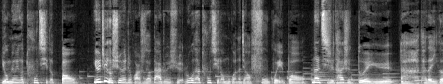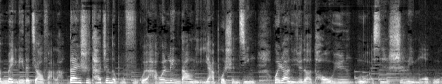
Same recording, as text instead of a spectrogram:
有没有一个凸起的包。因为这个穴位这块是叫大椎穴，如果它凸起了，我们管它叫富贵包。那其实它是对于啊它的一个美丽的叫法了，但是它真的不富贵，还会令到你压迫神经，会让你觉得头晕、恶心、视力模糊、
